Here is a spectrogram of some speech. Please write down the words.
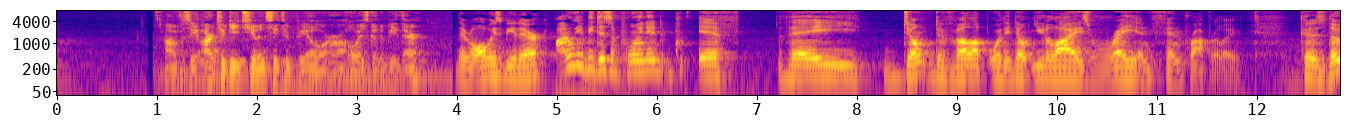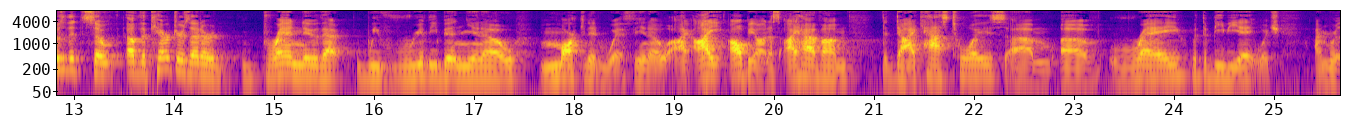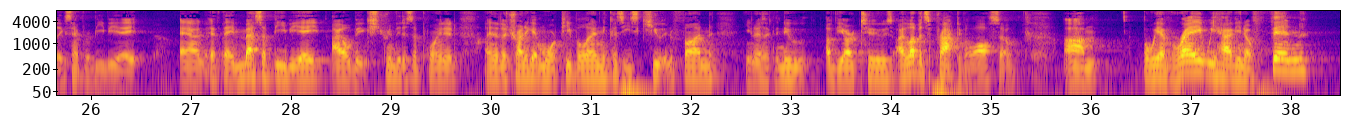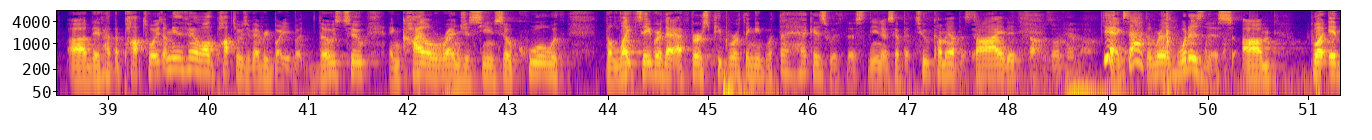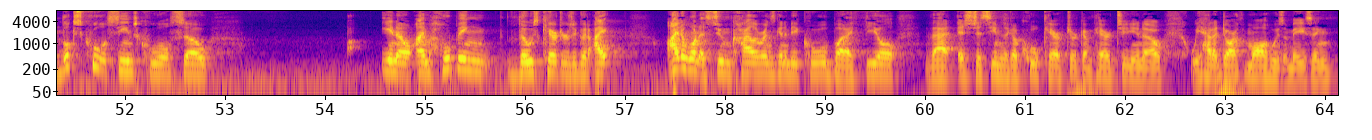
Obviously, R2D2 and C3PO are always going to be there. They will always be there. I'm going to be disappointed if they don't develop or they don't utilize Rey and Finn properly. Because those are the so of the characters that are brand new that we've really been you know marketed with. You know, I, I I'll be honest, I have um, the die-cast toys um, of Rey with the BB-8, which I'm really excited for BB-8. And if they mess up BB-8, I will be extremely disappointed. I know they're trying to get more people in because he's cute and fun. You know, he's like the new of the R2s. I love it's practical also. Um, but we have Rey, we have you know Finn. Uh, they've had the pop toys. I mean, they've had all the pop toys of everybody, but those two and Kylo Ren just seem so cool with the lightsaber that at first people were thinking, "What the heck is with this?" You know, it's got the two coming out the side. It, Chop his own hand off. yeah, exactly. We're like, what is this? Um, but it looks cool. It seems cool. So, you know, I'm hoping those characters are good. I I don't want to assume Kylo Ren's going to be cool, but I feel that it just seems like a cool character compared to you know we had a Darth Maul who was amazing,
